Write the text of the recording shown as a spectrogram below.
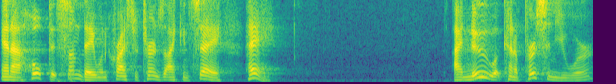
and I hope that someday when Christ returns, I can say, hey, I knew what kind of person you were.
